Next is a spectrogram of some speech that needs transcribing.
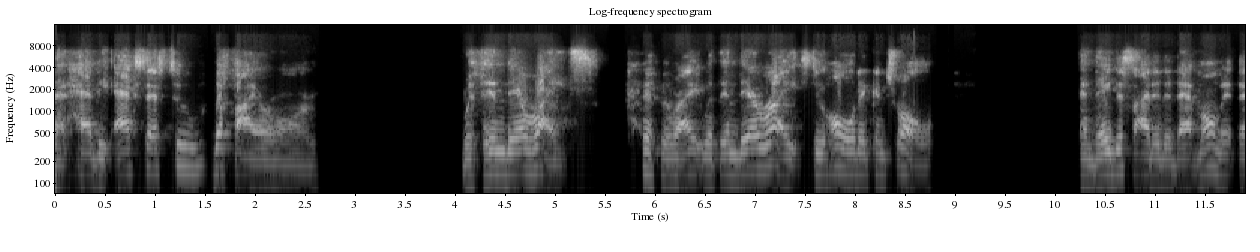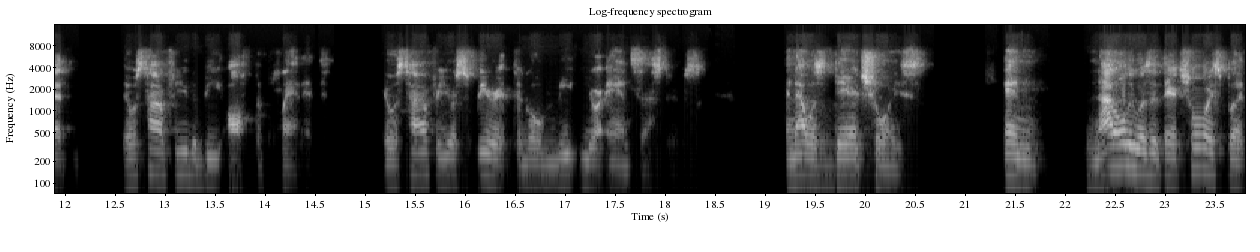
that had the access to the firearm within their rights, right? Within their rights to hold and control and they decided at that moment that it was time for you to be off the planet. It was time for your spirit to go meet your ancestors. And that was their choice. And not only was it their choice, but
